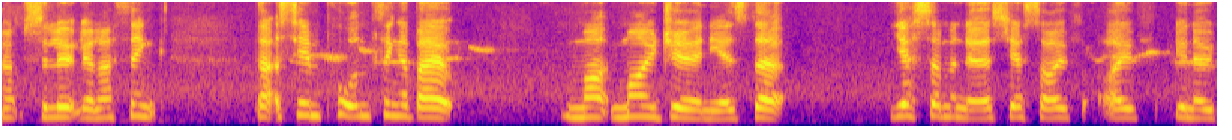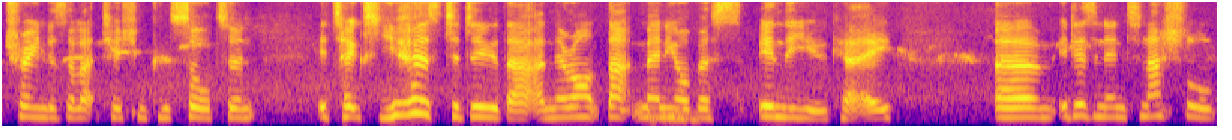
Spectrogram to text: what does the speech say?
Absolutely, and I think that's the important thing about my, my journey is that yes, I'm a nurse. Yes, I've I've you know trained as a lactation consultant. It takes years to do that, and there aren't that many mm. of us in the UK. Um, it is an international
